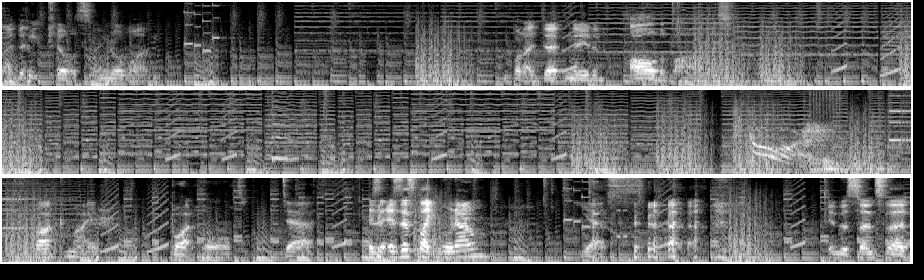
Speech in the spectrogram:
I didn't kill a single one. But I detonated all the bombs. Fuck my butthole to death. Is is this like Uno? Yes. In the sense that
